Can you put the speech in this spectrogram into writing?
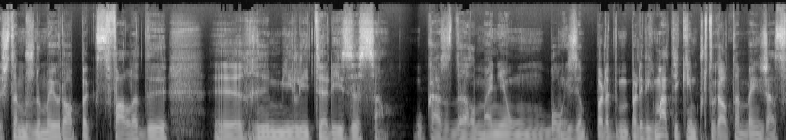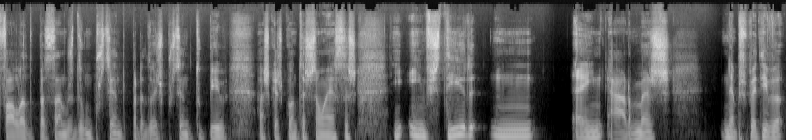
estamos numa Europa que se fala de uh, remilitarização. O caso da Alemanha é um bom exemplo paradigmático. Em Portugal também já se fala de passarmos de 1% para 2% do PIB. Acho que as contas são essas. E investir em armas na perspectiva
